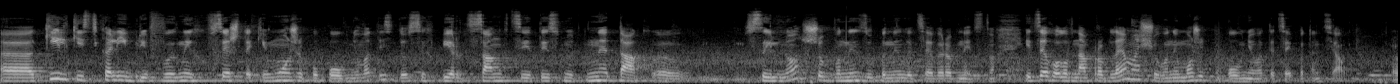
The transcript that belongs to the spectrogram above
Е, Кількість калібрів в них все ж таки може поповнюватись. До сих пір санкції тиснуть не так. е, Сильно, щоб вони зупинили це виробництво, і це головна проблема, що вони можуть поповнювати цей потенціал. Е,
